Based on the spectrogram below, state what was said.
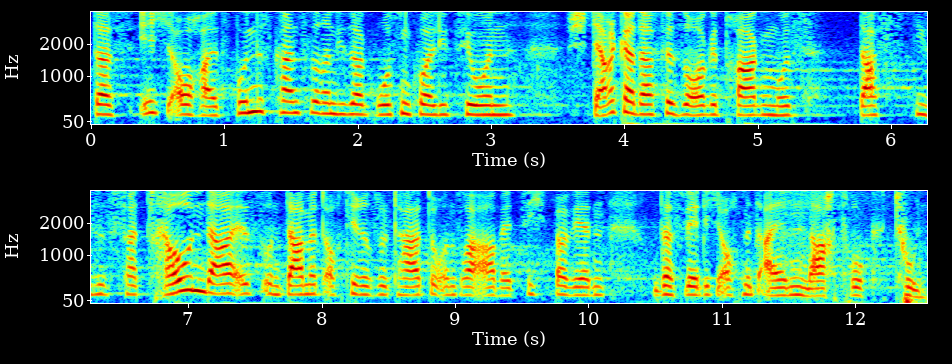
dass ich auch als Bundeskanzlerin dieser großen Koalition stärker dafür Sorge tragen muss, dass dieses Vertrauen da ist und damit auch die Resultate unserer Arbeit sichtbar werden. Und das werde ich auch mit allem Nachdruck tun.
